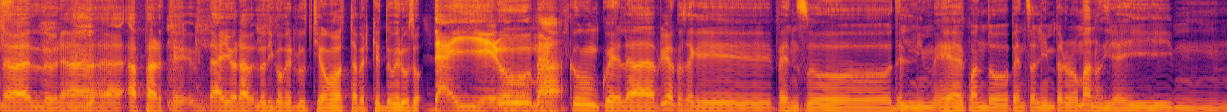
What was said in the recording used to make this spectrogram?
No, allora, a parte, dai, ora lo dico per l'ultima volta perché è doveroso. Dai, Roma! Comunque, la prima cosa che penso eh, quando penso all'impero romano, direi mh,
